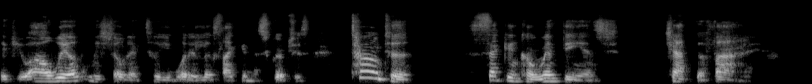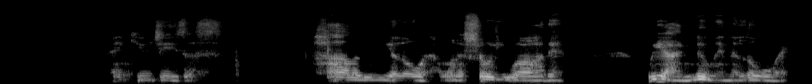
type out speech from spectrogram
If you all will, let me show that to you what it looks like in the scriptures. Turn to Second Corinthians chapter 5. Thank you, Jesus. Hallelujah, Lord. I want to show you all that we are new in the Lord.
